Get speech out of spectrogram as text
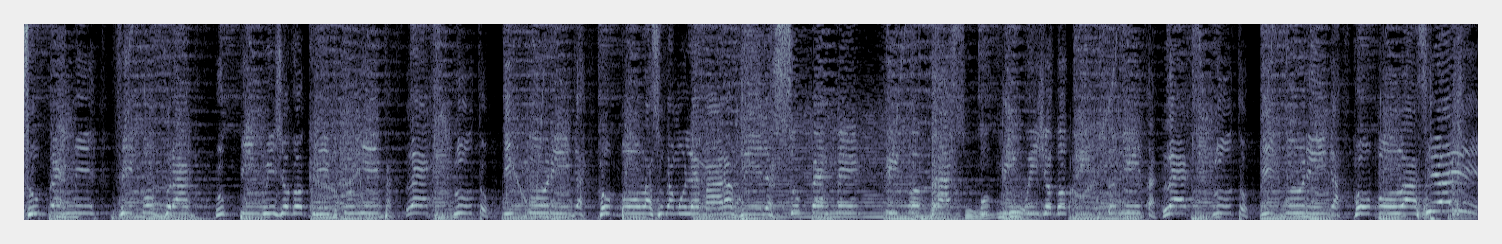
Superman ficou fraco, o pinguim jogou criptonita, Lex, roubou o laço da Mulher Maravilha. Superman ficou fraco, o pinguim jogou criptonita, Lex, Luto e Coringa roubou laço. E aí?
